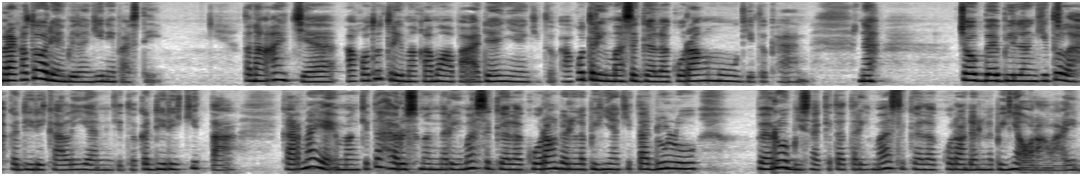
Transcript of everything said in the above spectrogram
mereka tuh ada yang bilang gini pasti. Tenang aja, aku tuh terima kamu apa adanya gitu. Aku terima segala kurangmu gitu kan. Nah, coba bilang gitulah ke diri kalian gitu, ke diri kita. Karena ya emang kita harus menerima segala kurang dan lebihnya kita dulu, baru bisa kita terima segala kurang dan lebihnya orang lain.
